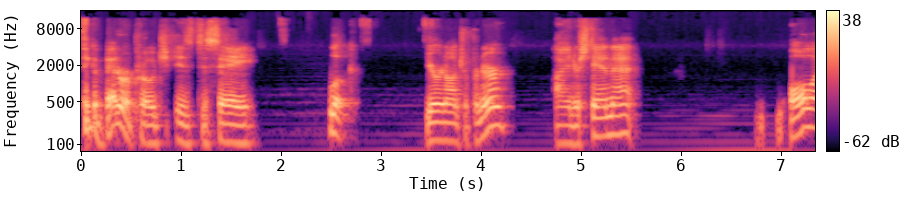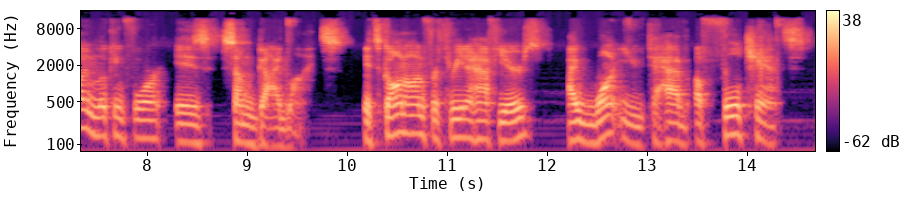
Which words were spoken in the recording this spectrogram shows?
I think a better approach is to say, look, you're an entrepreneur. I understand that. All I'm looking for is some guidelines it's gone on for three and a half years. I want you to have a full chance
